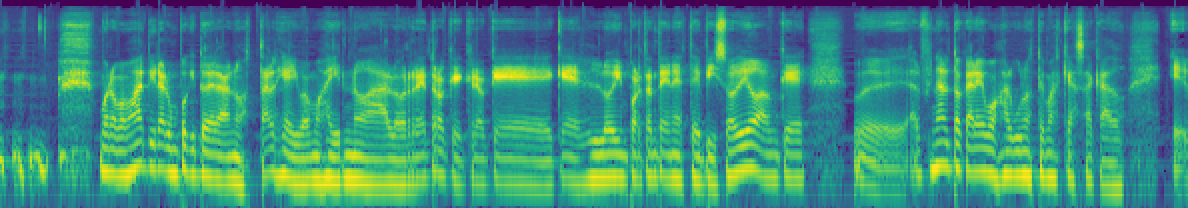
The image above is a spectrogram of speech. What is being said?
bueno, vamos a tirar un poquito de la nostalgia y vamos a irnos a lo retro, que creo que, es lo importante en este episodio, aunque eh, al final tocaremos algunos temas que has sacado. Eh,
